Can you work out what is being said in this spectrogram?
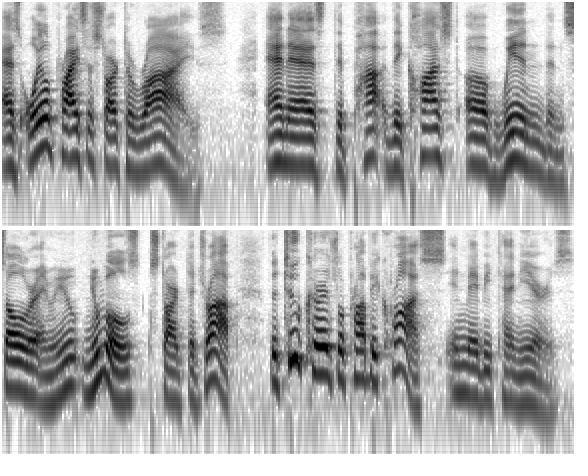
as oil prices start to rise, and as the, the cost of wind and solar and renewables start to drop, the two curves will probably cross in maybe 10 years.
